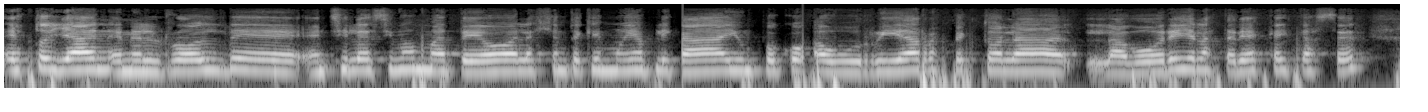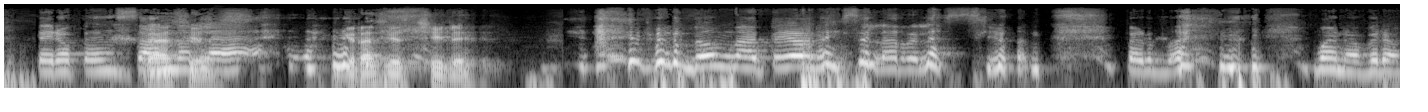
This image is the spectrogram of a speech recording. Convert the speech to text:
esto ya en, en, el rol de, en Chile decimos Mateo, a la gente que es muy aplicada y un poco aburrida respecto a la labor y a las tareas que hay que hacer, pero pensando Gracias, la... Gracias Chile. Perdón, Mateo, no hice la relación. Perdón. Bueno, pero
